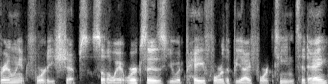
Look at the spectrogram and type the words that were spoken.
Brailliant 40 ships. So the way it works is you would pay for the BI14 today,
